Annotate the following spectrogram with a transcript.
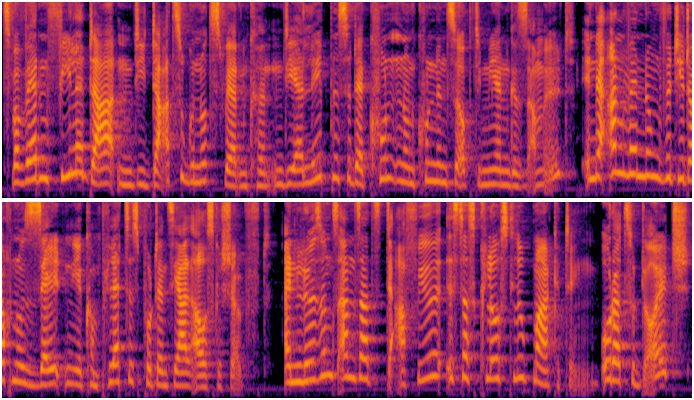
Zwar werden viele Daten, die dazu genutzt werden könnten, die Erlebnisse der Kunden und Kundinnen zu optimieren, gesammelt, in der Anwendung wird jedoch nur selten ihr komplettes Potenzial ausgeschöpft. Ein Lösungsansatz dafür ist das Closed Loop Marketing oder zu Deutsch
